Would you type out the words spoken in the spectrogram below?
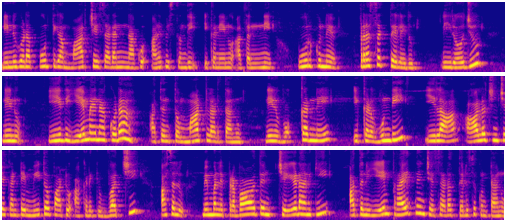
నిన్ను కూడా పూర్తిగా మార్చేశాడని నాకు అనిపిస్తుంది. ఇక నేను అతన్ని ఊరుకునే ప్రసక్తే లేదు. ఈరోజు నేను ఏది ఏమైనా కూడా అతనితో మాట్లాడతాను. నేను ఒక్కడనే ఇక్కడ ఉండి ఇలా ఆలోచించే కంటే మీతో పాటు అక్కడికి వచ్చి అసలు మిమ్మల్ని ప్రభావితం చేయడానికి అతను ఏం ప్రయత్నం చేశాడో తెలుసుకుంటాను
